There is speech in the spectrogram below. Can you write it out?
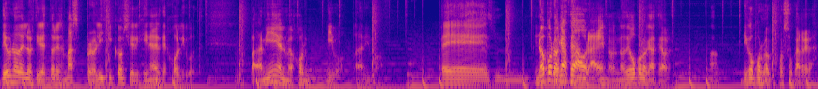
de uno de los directores más prolíficos y originales de Hollywood. Para mí, el mejor vivo, ahora mismo. Eh, No por lo que hace ahora, ¿eh? No, no digo por lo que hace ahora. Ah. Digo por, lo- por su carrera.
